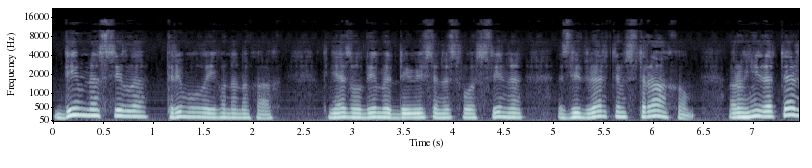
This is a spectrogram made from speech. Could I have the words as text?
Дивна сила тримувала його на ногах. Князь Володимир дивився на свого сина з відвертим страхом. Рогніда теж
